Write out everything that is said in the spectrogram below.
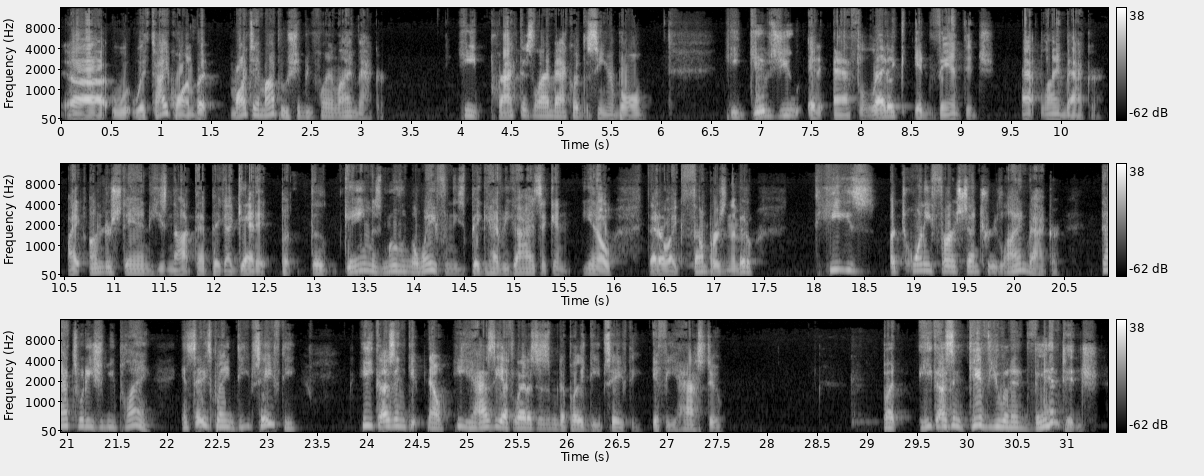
uh with Tyquan, but Marte Mapu should be playing linebacker. He practiced linebacker at the Senior Bowl. He gives you an athletic advantage at linebacker. I understand he's not that big. I get it. But the game is moving away from these big, heavy guys that can, you know, that are like thumpers in the middle. He's a 21st century linebacker. That's what he should be playing. Instead, he's playing deep safety. He doesn't get, now, he has the athleticism to play deep safety if he has to. But he doesn't give you an advantage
